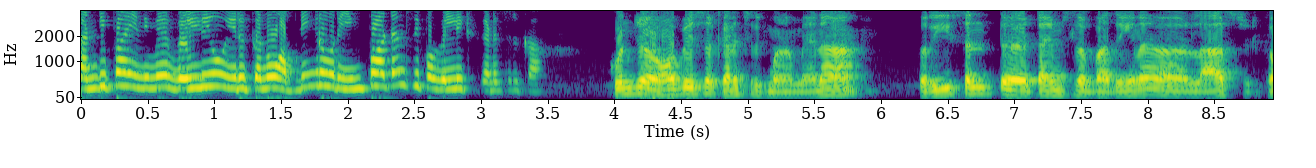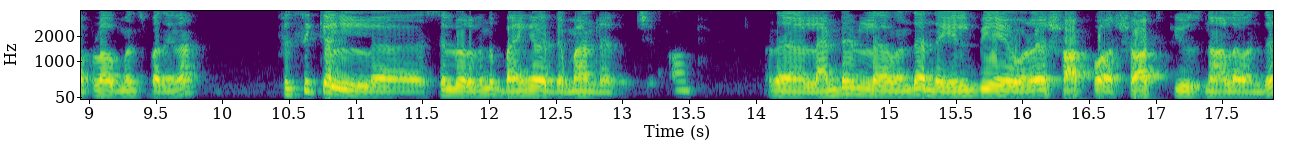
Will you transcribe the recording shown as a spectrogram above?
கண்டிப்பா இனிமேல் வெள்ளியும் இருக்கணும் அப்படிங்கிற ஒரு இம்பார்ட்டன்ஸ் இப்ப வெள்ளிக்கு கிடைச்சிருக்கா? கொஞ்சம் ஆப்வியஸாக கிடைச்சிருக்கு மேடம் ஏன்னா இப்போ ரீசெண்ட் டைம்ஸில் பார்த்தீங்கன்னா லாஸ்ட் கப்பல் ஆஃப் மந்த்ஸ் பார்த்தீங்கன்னா ஃபிசிக்கல் சில்வருக்கு வந்து பயங்கர டிமாண்ட் இருந்துச்சு. அந்த லண்டனில் வந்து அந்த எல்பிஐயோட ஷார்ட் ஷார்ட் கியூஸ்னால வந்து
